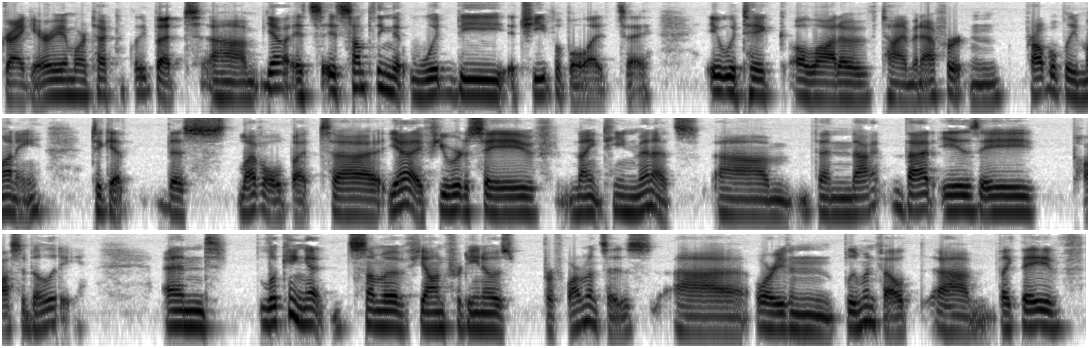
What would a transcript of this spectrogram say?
drag area more technically but um, yeah it's it's something that would be achievable i'd say. It would take a lot of time and effort and probably money to get this level but uh, yeah if you were to save 19 minutes um, then that that is a possibility. And looking at some of jan Frodeno's performances uh, or even Blummenfelt um, like they've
